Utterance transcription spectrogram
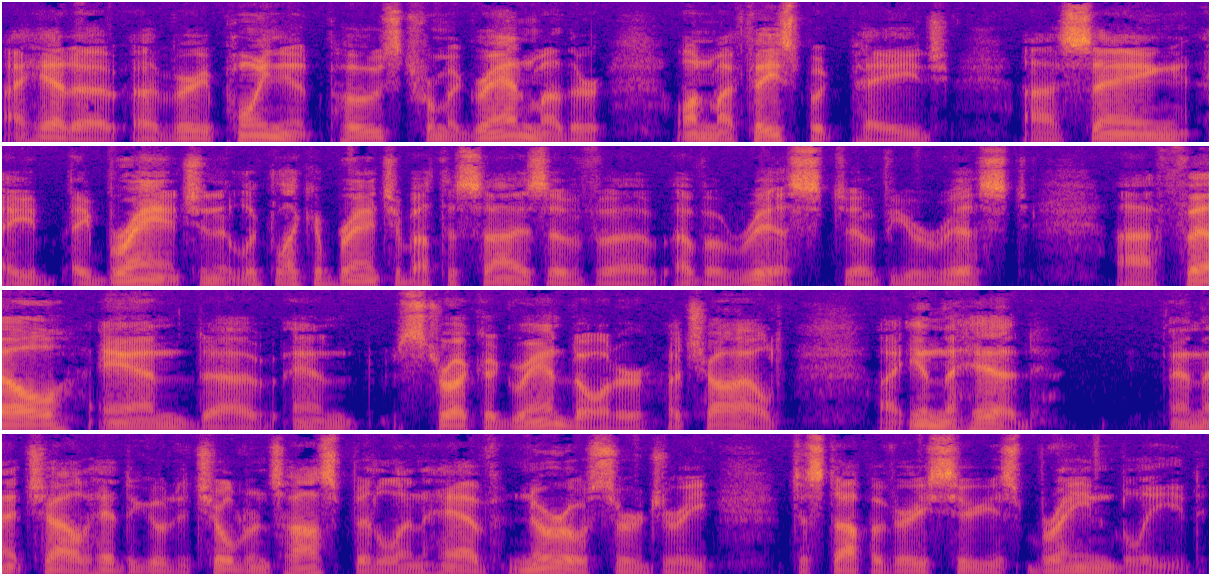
I had a, a very poignant post from a grandmother on my Facebook page uh, saying a, a branch, and it looked like a branch about the size of uh, of a wrist of your wrist, uh, fell and uh, and struck a granddaughter, a child, uh, in the head, and that child had to go to Children's Hospital and have neurosurgery to stop a very serious brain bleed.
